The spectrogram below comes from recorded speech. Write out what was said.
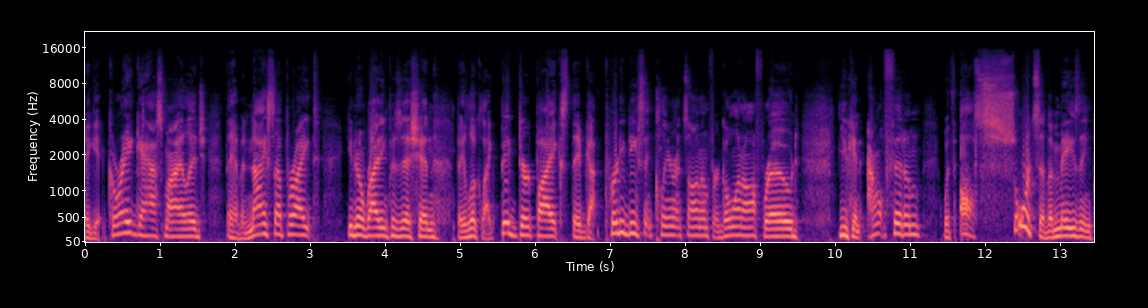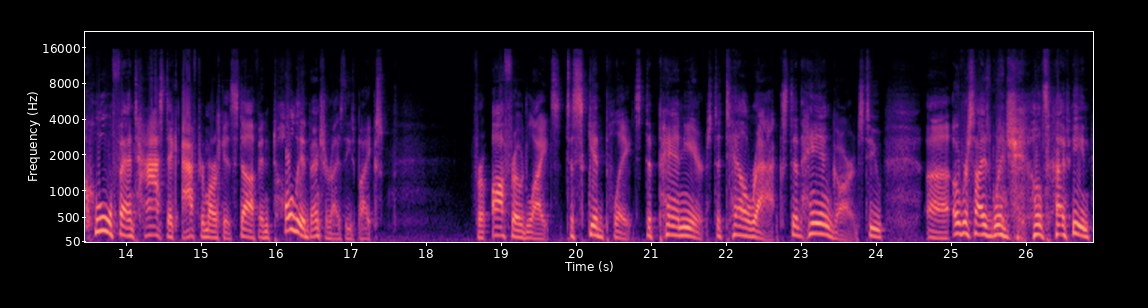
they get great gas mileage, they have a nice upright you know, riding position. They look like big dirt bikes. They've got pretty decent clearance on them for going off road. You can outfit them with all sorts of amazing, cool, fantastic aftermarket stuff and totally adventurize these bikes. From off road lights to skid plates to panniers to tail racks to hand guards to uh, oversized windshields. I mean,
